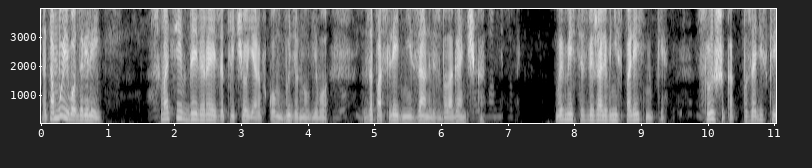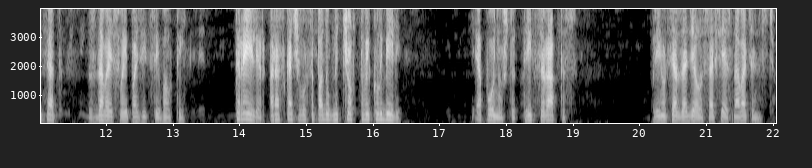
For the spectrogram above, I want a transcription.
Это вы его довели!» Схватив Дэви Рэй за плечо, я рывком выдернул его за последний занавес балаганчика. Мы вместе сбежали вниз по лестнике, слыша, как позади скрипят, сдавая свои позиции болты. Трейлер раскачивался подобно чертовой колыбели. Я понял, что Трицераптос принялся за дело со всей основательностью.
